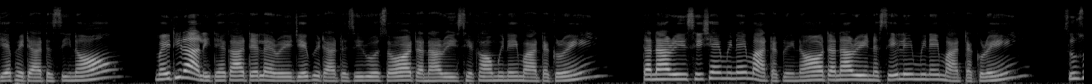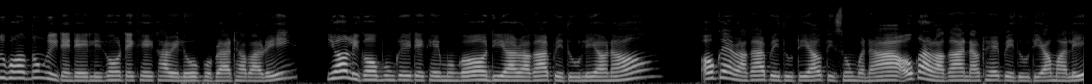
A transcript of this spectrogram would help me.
ကျဲဖိတာတစီနော် မိထီလာလီတဲ့ကတဲလဲရီကျဲဖိတာတစီရိုဆိုတနာရီစေခေါင်းမိနေမှာတဂရင်းတနာရီစီရှိမိနေမှာတဂရင်းနော်တနာရီနစေးလေးမိနေမှာတဂရင်းစူစူဘောသုံးဂရီတိုင်တဲ့လီကုန်းတိတ်ခဲခါရီလို့ဖော်ပြထားပါရယ်ရော့လီကုန်းဘုံဂရီတိတ်ခဲမွန်ကောဒီယာရာကပြည်သူလေးယောက်နော်ဩကရာကပြည်သူတယောက်တည်ဆုံးပနာဩကရာကနောက်ထပ်ပြည်သူတယောက်မှလေ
